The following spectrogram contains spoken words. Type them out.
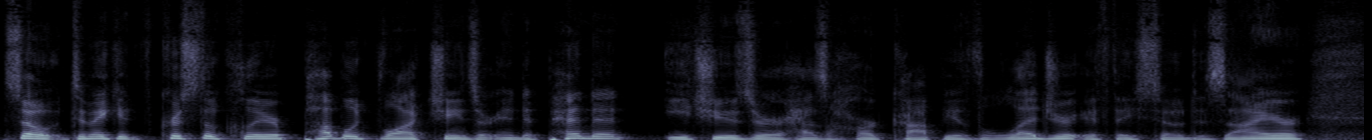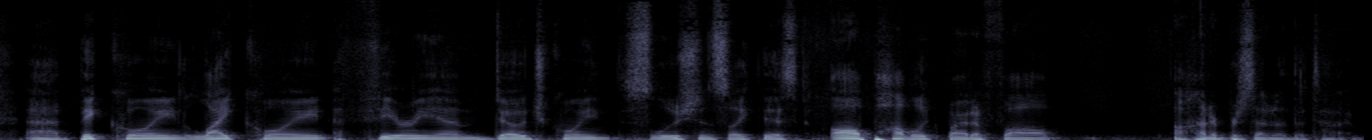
So to make it crystal clear, public blockchains are independent. Each user has a hard copy of the ledger if they so desire. Uh, Bitcoin, Litecoin, Ethereum, Dogecoin solutions like this, all public by default 100% of the time.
